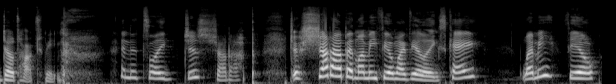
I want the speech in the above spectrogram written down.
don't talk to me. and it's like, just shut up. Just shut up and let me feel my feelings, okay? Let me feel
